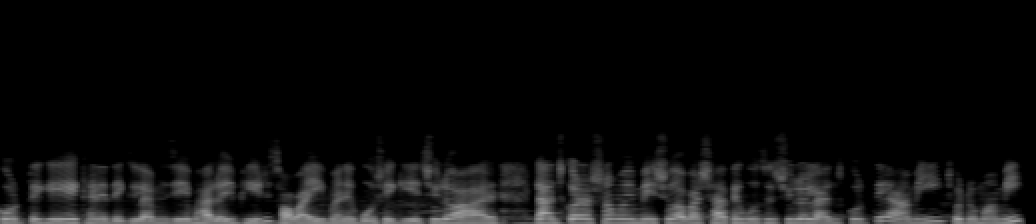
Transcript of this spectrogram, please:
করতে গিয়ে এখানে দেখলাম যে ভালোই ভিড়। সবাই মানে বসে গিয়েছিল আর লাঞ্চ করার সময় মেশো আবার সাথে বসেছিল লাঞ্চ করতে। আমি, ছোটো মামি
